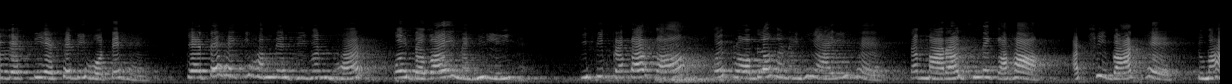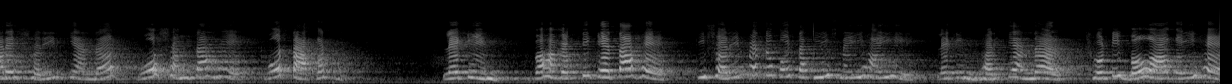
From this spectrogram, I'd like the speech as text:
व्यक्ति ऐसे भी होते हैं, कहते हैं कि हमने जीवन भर कोई दवाई नहीं ली है। किसी प्रकार का कोई प्रॉब्लम नहीं आई है। तब महाराज ने कहा, अच्छी बात है, तुम्हारे शरीर के अंदर वो क्षमता है, वो ताकत है। लेकिन वह व्यक्ति कहता है कि शरीर में तो कोई तकलीफ़ नहीं आई लेकिन घर के अंदर छोटी बहू आ गई है,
